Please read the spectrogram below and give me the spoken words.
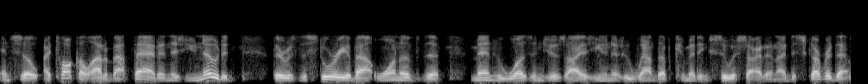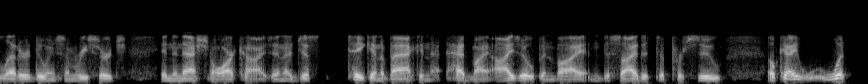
And so I talk a lot about that. And as you noted, there was the story about one of the men who was in Josiah's unit who wound up committing suicide. And I discovered that letter doing some research in the National Archives. And I just taken aback and had my eyes open by it and decided to pursue okay what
